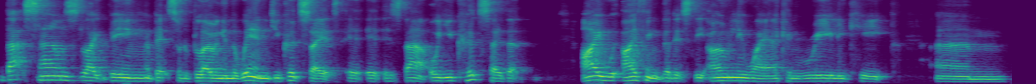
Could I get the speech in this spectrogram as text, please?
that sounds like being a bit sort of blowing in the wind. You could say it's, it, it is that, or you could say that I, w- I think that it's the only way I can really keep – um,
